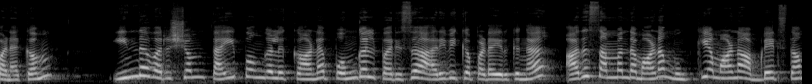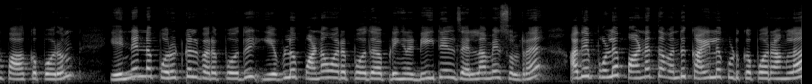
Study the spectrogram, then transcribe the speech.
வணக்கம். இந்த வருஷம் தைப்பொங்கலுக்கான பொங்கல் பரிசு அறிவிக்கப்பட இருக்குங்க. அது சம்பந்தமான முக்கியமான அப்டேட்ஸ் தான் பார்க்க போகிறோம் என்னென்ன பொருட்கள் வரப்போகுது எவ்வளோ பணம் வரப்போகுது அப்படிங்கிற டீட்டெயில்ஸ் எல்லாமே சொல்கிறேன் அதே போல் பணத்தை வந்து கையில் கொடுக்க போகிறாங்களா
